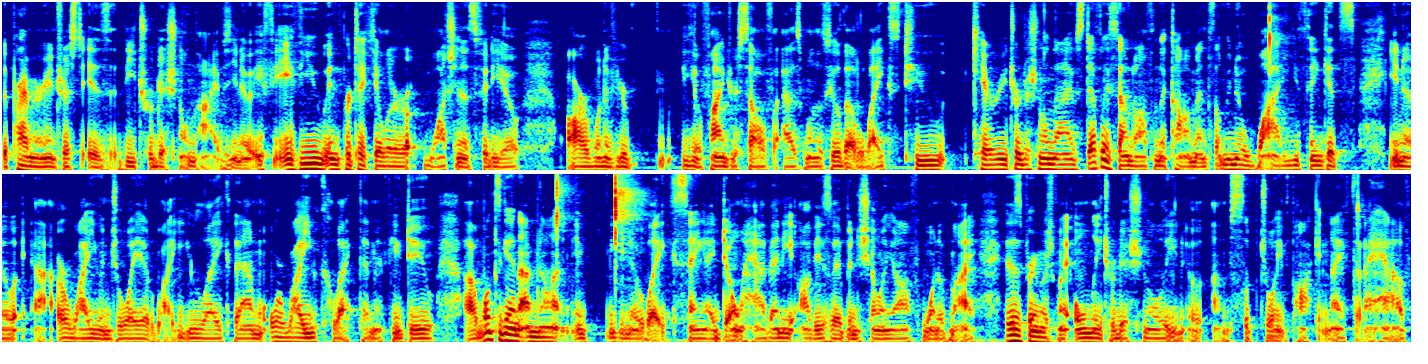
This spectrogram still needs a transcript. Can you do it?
the primary interest is the traditional knives. You know, if if you in particular watching this video are one of your you know find yourself as one of those people that likes to carry traditional knives, definitely sound off in the comments. Let me know why you think it's, you know, uh, or why you enjoy it, why you like them, or why you collect them if you do. Um, once again, I'm not, you know, like saying I don't have any. Obviously, I've been showing off one of my, this is pretty much my only traditional, you know, um, slip joint pocket knife that I have,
